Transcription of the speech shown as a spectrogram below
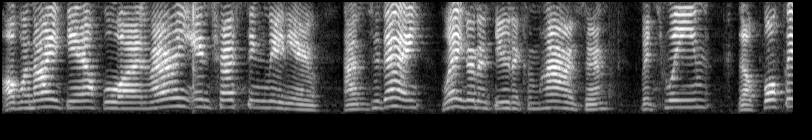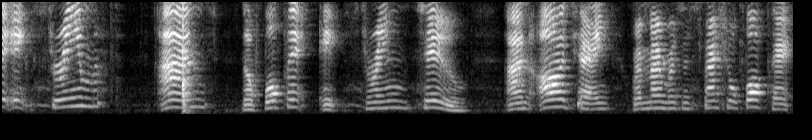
of an idea for a very interesting video. And today we're gonna do the comparison between the Bop Extreme and the Bop Extreme 2. And RJ remembers a special Bop It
